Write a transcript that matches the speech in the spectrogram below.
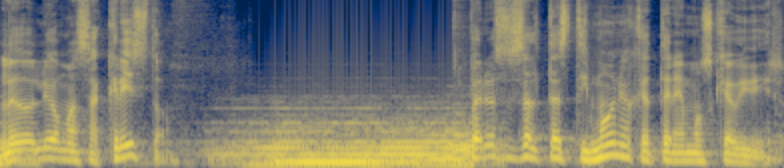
Le dolió más a Cristo. Pero ese es el testimonio que tenemos que vivir.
